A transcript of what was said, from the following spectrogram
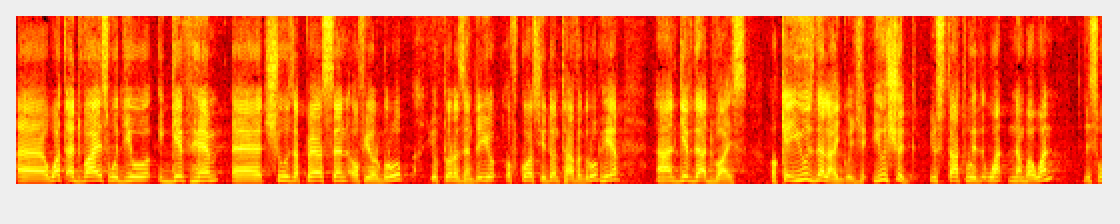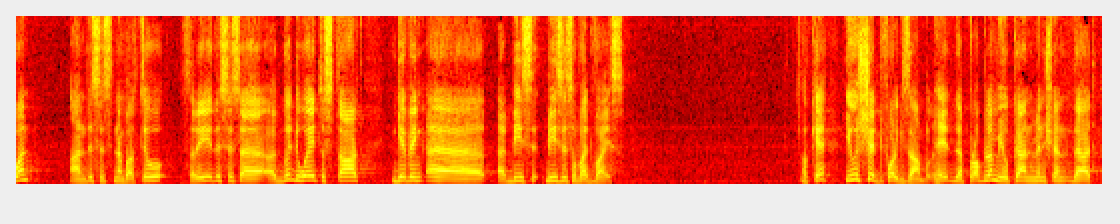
Uh, what advice would you give him? Uh, choose a person of your group. You present. You, of course, you don't have a group here, and give the advice. Okay, use the language. You should. You start with one, number one, this one, and this is number two, three. This is a, a good way to start giving uh, a, a pieces of advice. Okay, you should, for example, he- the problem you can mention that,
